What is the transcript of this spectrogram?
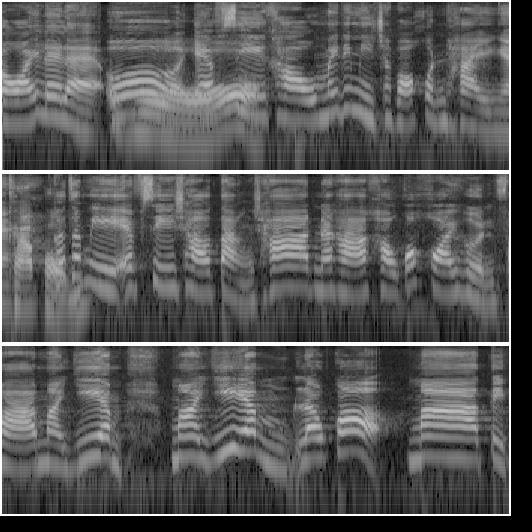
ร้อยเลยแหละเอโอ้โหอ FC เขาไม่ได้มีเฉพาะคนไทยไง ครับผม ก็จะมี FC ชาวต่างชาตินะคะ เขาก็คอยเหินฟ้ามาเยี่ยม มาเยี่ยมแล้วก็มาติด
